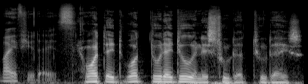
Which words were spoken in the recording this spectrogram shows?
by a few days. What they what do they do in these two two days?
